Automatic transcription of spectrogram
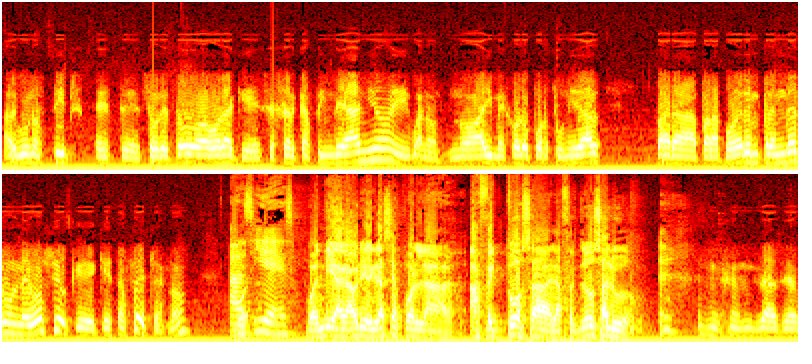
algunos tips, este, sobre todo ahora que se acerca fin de año y bueno, no hay mejor oportunidad para, para poder emprender un negocio que, que estas fechas, ¿no? Así es. Buen día, Gabriel. Gracias por la afectuosa, el afectuoso saludo. Gracias,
